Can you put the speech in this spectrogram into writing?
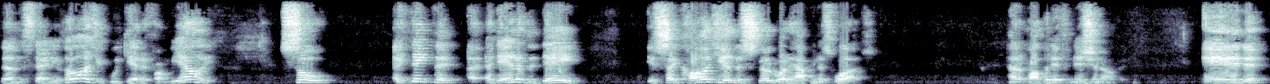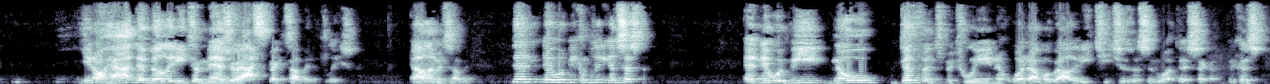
the understanding of the logic? We get it from reality. So I think that uh, at the end of the day, if psychology understood what happiness was, had a proper definition of it, and you know had the ability to measure aspects of it at least, elements of it, then they would be completely consistent. And there would be no difference between what our morality teaches us and what they're second because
